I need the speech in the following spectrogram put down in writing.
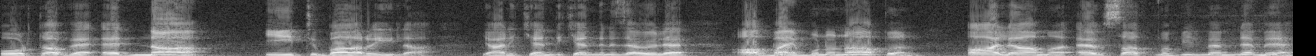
orta ve edna itibarıyla yani kendi kendinize öyle almayın bunu ne yapın? Ala mı, evsat mı bilmem ne mi?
